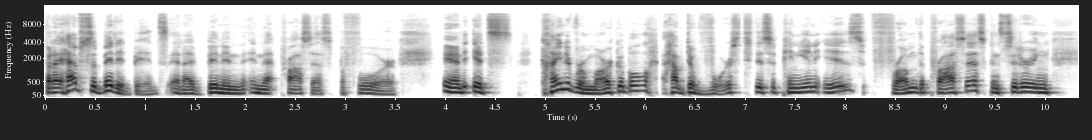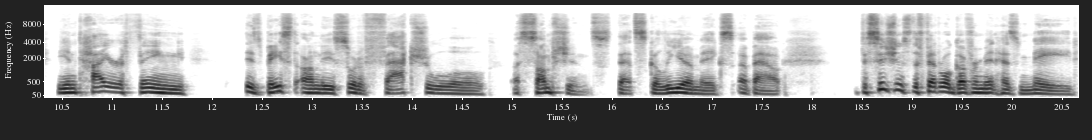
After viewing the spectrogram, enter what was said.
but I have submitted bids and I've been in in that process before. And it's kind of remarkable how divorced this opinion is from the process considering the entire thing is based on these sort of factual assumptions that Scalia makes about decisions the federal government has made,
